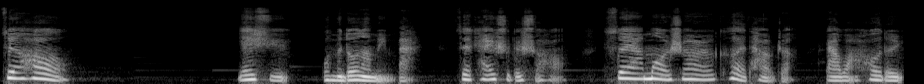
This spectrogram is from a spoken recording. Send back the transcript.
最后，也许我们都能明白，最开始的时候虽然陌生而客套着，但往后的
